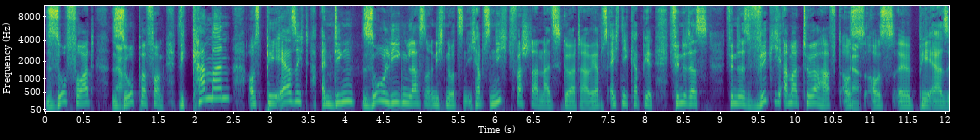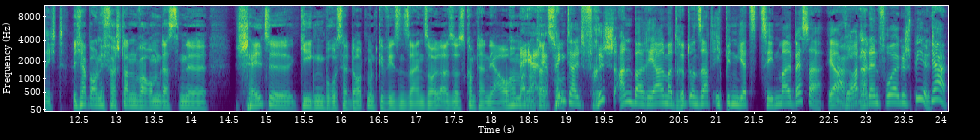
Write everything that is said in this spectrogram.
sofort so performt. Wie kann man aus PR-Sicht ein Ding so liegen lassen und nicht nutzen? Ich habe es nicht verstanden, als ich es gehört habe. Ich habe es echt nicht kapiert. Ich finde das, finde das wirklich amateurhaft aus, Ja. aus äh, PR-Sicht. Ich habe auch nicht verstanden, warum das eine Schelte gegen Borussia Dortmund gewesen sein soll. Also es kommt dann ja auch immer Naja, noch er dazu. fängt halt frisch an bei Real Madrid und sagt, ich bin jetzt zehnmal besser. Ja, Ja, wo hat er hat- denn vorher gespielt? ja,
